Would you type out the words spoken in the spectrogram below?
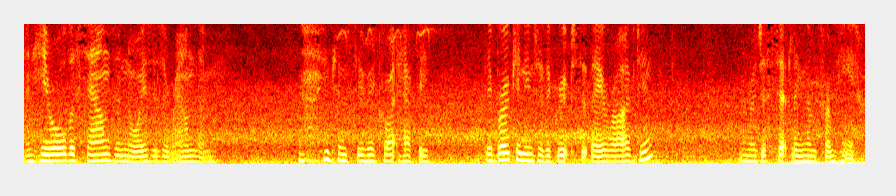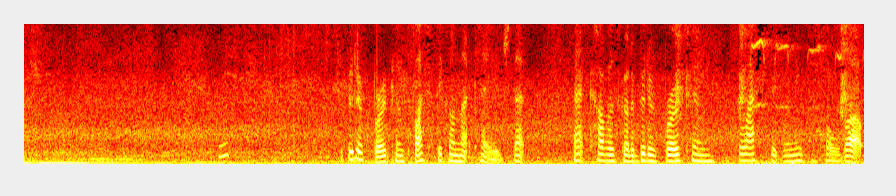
and hear all the sounds and noises around them. you can see they're quite happy. They're broken into the groups that they arrived in, and we're just settling them from here. It's a bit of broken plastic on that cage. That that cover's got a bit of broken plastic we need to hold up.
